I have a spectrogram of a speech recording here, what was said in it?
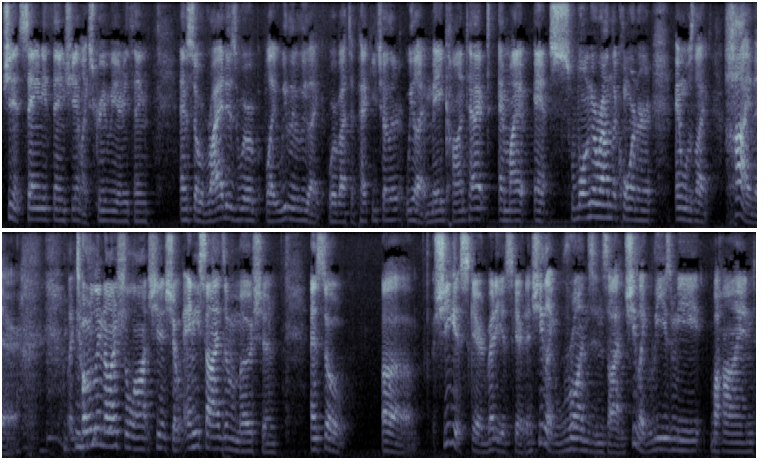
She didn't say anything. She didn't like scream at me or anything. And so right as we're like we literally like we're about to peck each other, we like made contact, and my aunt swung around the corner and was like, "Hi there," like totally nonchalant. She didn't show any signs of emotion. And so, uh, she gets scared. Betty gets scared, and she like runs inside. She like leaves me behind,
